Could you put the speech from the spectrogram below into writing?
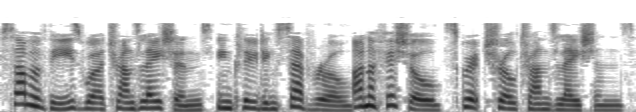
Some of these were translations, including several unofficial, scriptural translations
